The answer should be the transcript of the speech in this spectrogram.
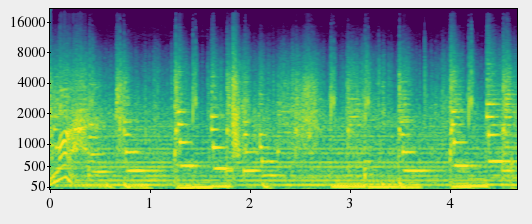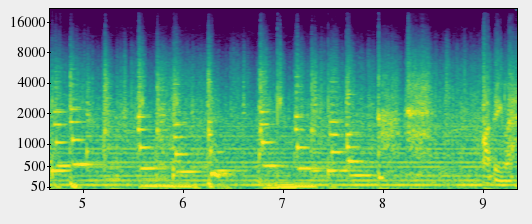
அம்மா. பாத்தீங்களா?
